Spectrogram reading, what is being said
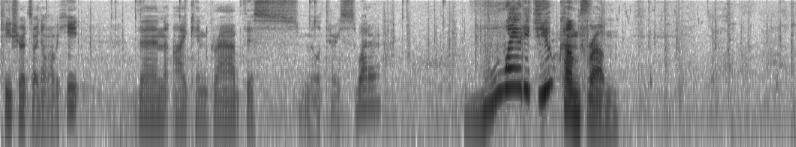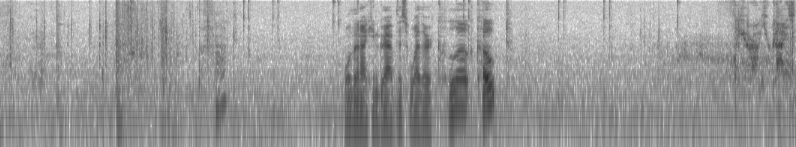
t-shirt so I don't overheat. Then I can grab this military sweater. Where did you come from? Well, then I can grab this weather coat. Where are you guys?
